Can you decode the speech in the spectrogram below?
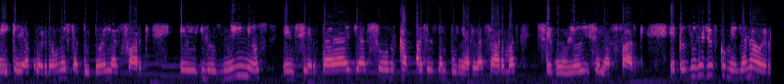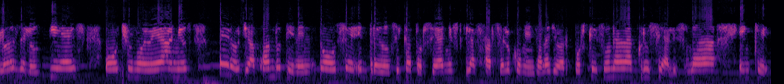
eh, que de acuerdo a un estatuto de las FARC, eh, los niños en cierta edad ya son capaces de empuñar las armas según lo dice las FARC. Entonces ellos comienzan a verlo desde los 10, 8, 9 años, pero ya cuando tienen 12, entre 12 y 14 años, las FARC se lo comienzan a llevar porque es una edad crucial, es una edad en que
